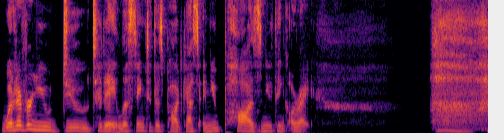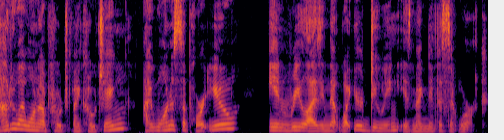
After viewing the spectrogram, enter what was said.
whatever you do today, listening to this podcast, and you pause and you think, all right, how do I want to approach my coaching? I want to support you in realizing that what you're doing is magnificent work.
